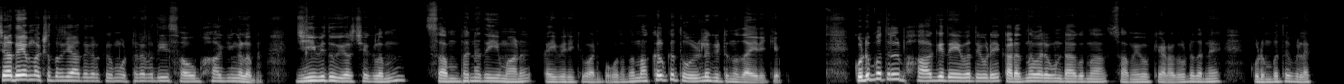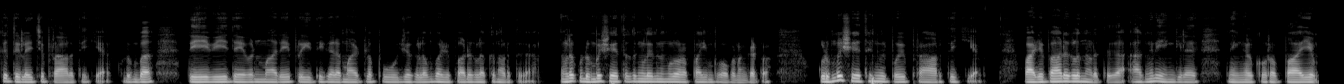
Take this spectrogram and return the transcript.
ചതയം നക്ഷത്ര ജാതകർക്കും ഒട്ടനവധി സൗഭാഗ്യങ്ങളും ജീവിത ഉയർച്ചകളും സമ്പന്നതയുമാണ് കൈവരിക്കുവാൻ പോകുന്നത്. മക്കൾക്ക് തൊഴിൽ കിട്ടുന്നതായിരിക്കും. കുടുംബത്തിൽ ഭാഗ്യദേവതയുടെ കടന്നുവരവുണ്ടാകുന്ന സമയമൊക്കെയാണ്. അതുകൊണ്ട് തന്നെ കുടുംബത്തെ വിളക്ക് തെളിയിച്ച് പ്രാർത്ഥിക്കുക. കുടുംബ ദേവി ദേവന്മാരെ പ്രീതികരമായിട്ടുള്ള പൂജകളും വഴിപാടുകളൊക്കെ നടത്തുക. നിങ്ങളുടെ കുടുംബക്ഷേത്രങ്ങളിൽ നിങ്ങൾ ഉറപ്പായും പോകണം കേട്ടോ. കുടുംബക്ഷേത്രങ്ങളിൽ പോയി പ്രാർത്ഥിക്കുക. വഴിപാടുകൾ നടത്തുക. അങ്ങനെയെങ്കിൽ നിങ്ങൾക്ക് ഉറപ്പായും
